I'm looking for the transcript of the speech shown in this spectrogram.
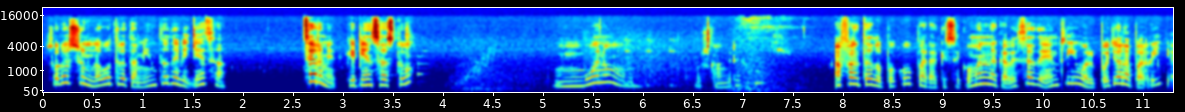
Solo es un nuevo tratamiento de belleza. Charmed, ¿qué piensas tú? Bueno, los cangrejos. Ha faltado poco para que se coman la cabeza de Henry o el pollo a la parrilla.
